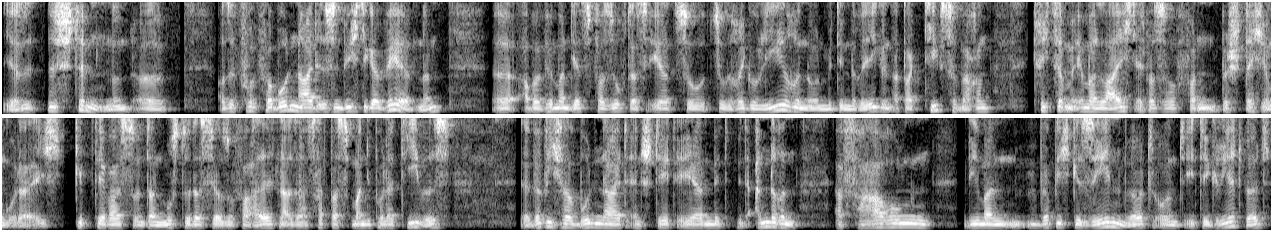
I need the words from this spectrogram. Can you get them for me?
Ja, das stimmt. Ne? Also Verbundenheit ist ein wichtiger Wert. Ne? Äh, aber wenn man jetzt versucht, das eher zu, zu regulieren und mit den Regeln attraktiv zu machen, kriegt es immer leicht etwas so von Bestechung oder ich gebe dir was und dann musst du das ja so verhalten. Also es hat was Manipulatives. Äh, wirklich Verbundenheit entsteht eher mit, mit anderen Erfahrungen, wie man wirklich gesehen wird und integriert wird.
